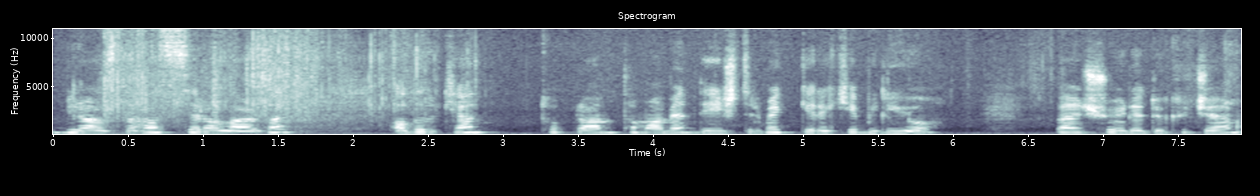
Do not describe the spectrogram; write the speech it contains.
biraz daha seralardan alırken toprağını tamamen değiştirmek gerekebiliyor. Ben şöyle dökeceğim.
